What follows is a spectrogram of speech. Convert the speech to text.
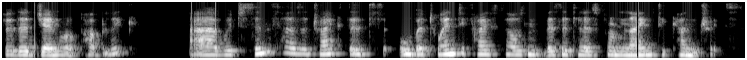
for the general public, uh, which since has attracted over 25,000 visitors from 90 countries.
